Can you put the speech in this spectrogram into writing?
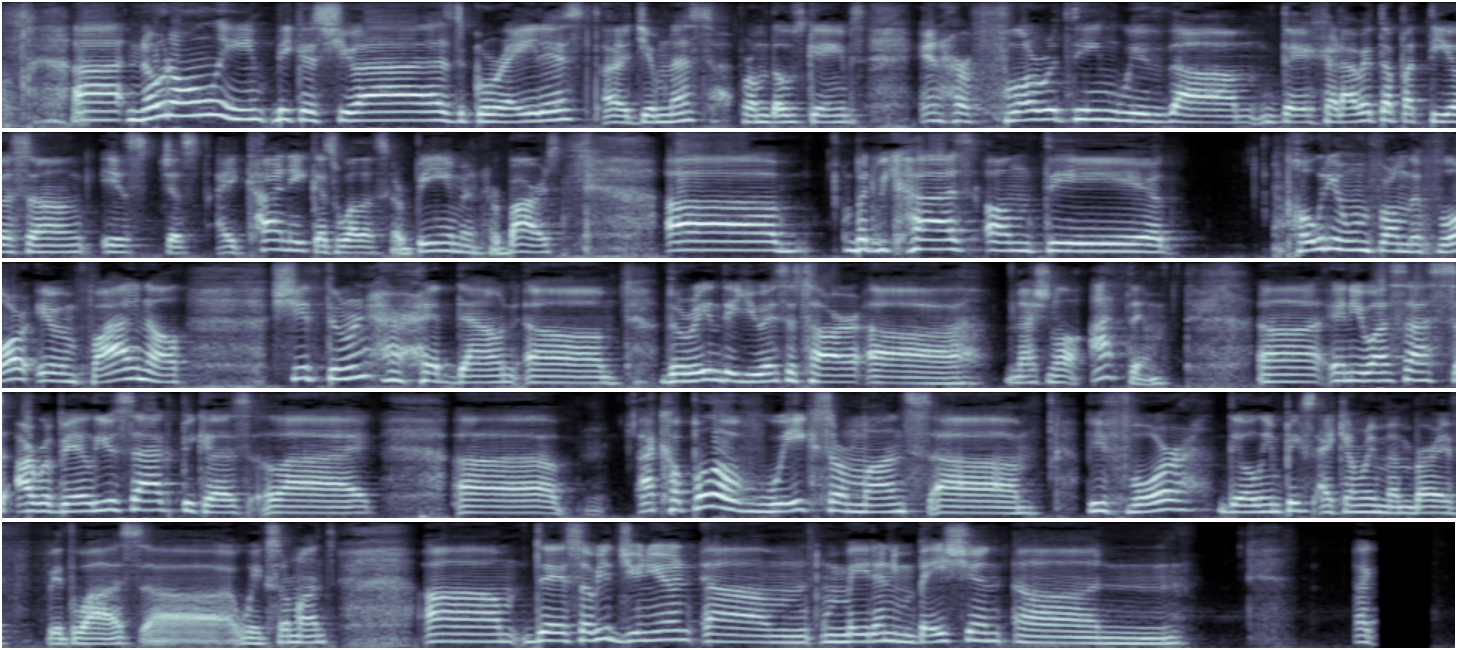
Uh, not only because she was the greatest uh, gymnast from those games, and her floor routine with um, the Jarabe Tapatio song is just iconic, as well as her beam and her bars. Um, but because on the podium from the floor, even final. She turned her head down um, during the USSR uh, national anthem, uh, and it was as a rebellious act because, like, uh, a couple of weeks or months um, before the Olympics, I can remember if it was uh, weeks or months. Um, the Soviet Union um, made an invasion on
